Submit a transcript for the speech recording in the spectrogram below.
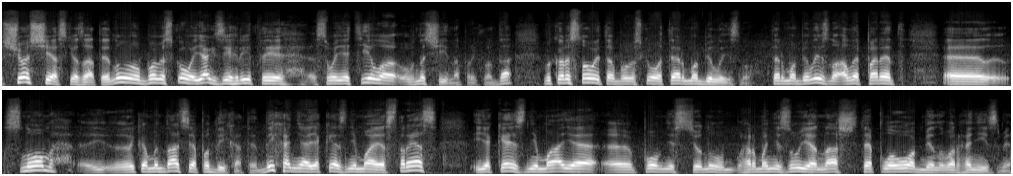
Що ще сказати? Ну, обов'язково як зігріти своє тіло вночі, наприклад. Да? Використовуйте обов'язково термобілизну. Термобілизну, але перед е, сном е, рекомендація подихати. Дихання, яке знімає стрес і яке знімає е, повністю, ну, гармонізує наш теплообмін в організмі.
